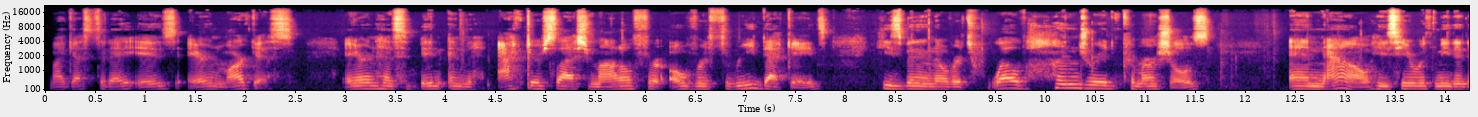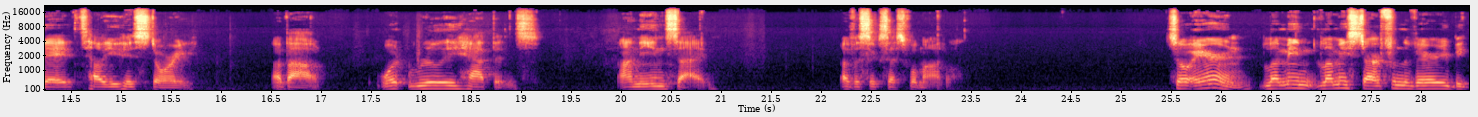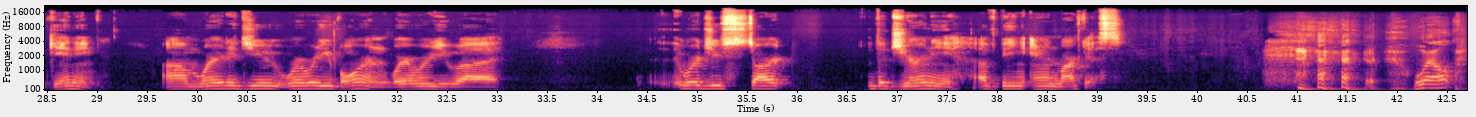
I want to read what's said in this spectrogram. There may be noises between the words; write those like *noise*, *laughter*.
My guest today is Aaron Marcus. Aaron has been an actor slash model for over three decades. He's been in over 1,200 commercials. And now he's here with me today to tell you his story about what really happens on the inside of a successful model. So Aaron, let me let me start from the very beginning. Um, where did you? Where were you born? Where were you? Uh, where'd you start the journey of being Aaron Marcus? *laughs* well,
